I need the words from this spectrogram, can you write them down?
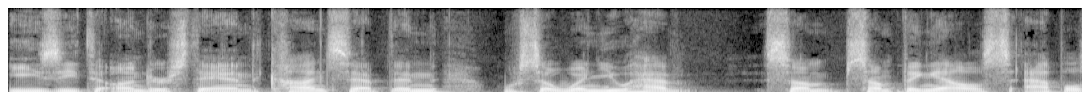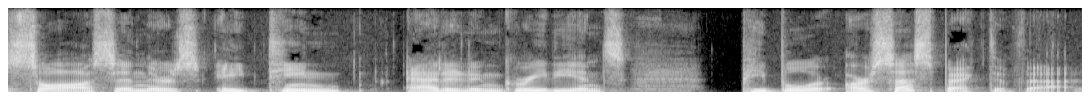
easy to understand concept. And so when you have some something else, applesauce, and there's 18 added ingredients, people are, are suspect of that.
